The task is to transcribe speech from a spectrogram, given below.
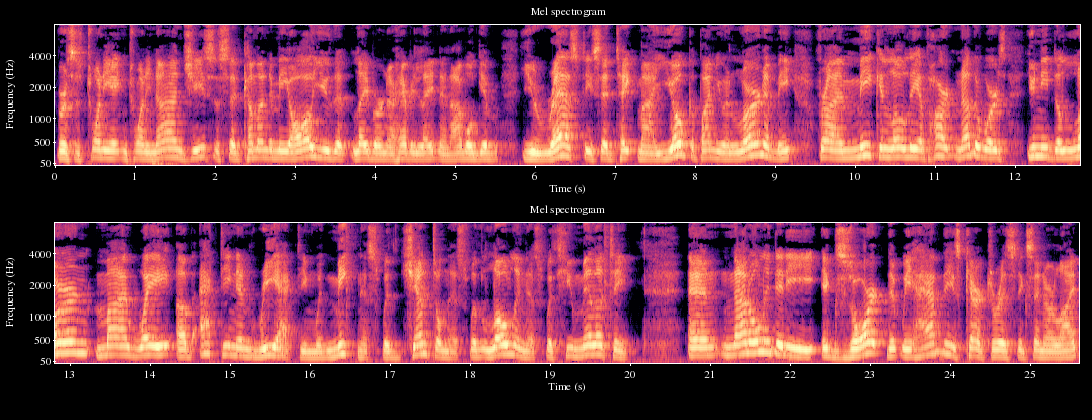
verses 28 and 29, Jesus said, Come unto me, all you that labor and are heavy laden, and I will give you rest. He said, Take my yoke upon you and learn of me, for I am meek and lowly of heart. In other words, you need to learn my way of acting and reacting with meekness, with gentleness, with lowliness, with humility. And not only did he exhort that we have these characteristics in our life,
